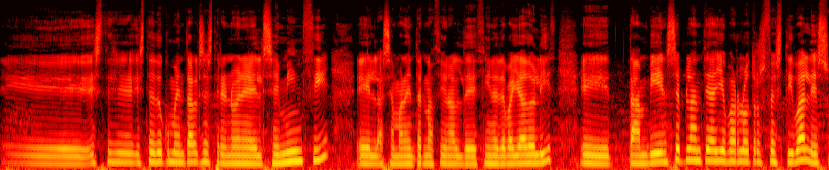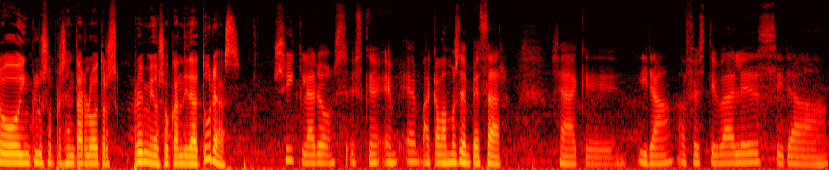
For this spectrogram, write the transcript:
Eh, este, este, documental se estrenó en el Seminci, en la Semana Internacional de Cine de Valladolid. Eh, ¿También se plantea llevarlo a otros festivales o incluso presentarlo a otros premios o candidaturas? Sí, claro, es que em, em, acabamos de empezar. O sea que irá a festivales, irá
